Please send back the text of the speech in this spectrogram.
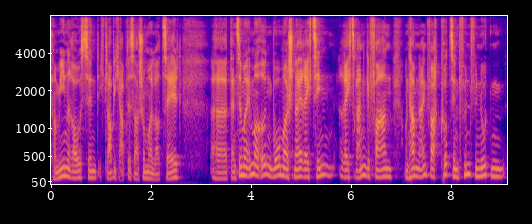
Termin raus sind. Ich glaube, ich habe das auch schon mal erzählt. Äh, dann sind wir immer irgendwo mal schnell rechts hin, rechts rangefahren und haben einfach kurz in fünf Minuten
